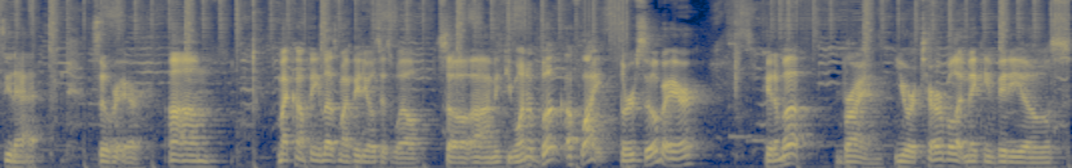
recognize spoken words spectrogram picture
See that? Silver Air. Um, my company loves my videos as well. So um, if you want to book a flight through Silver Air, hit them up. Brian, you are terrible at making videos.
